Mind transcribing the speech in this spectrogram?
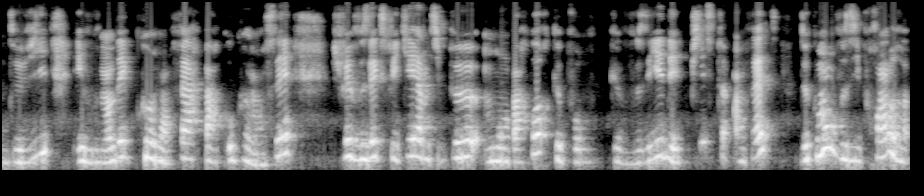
de vie et vous demandez comment faire, par où commencer. Je vais vous expliquer un petit peu mon parcours que pour que vous ayez des pistes en fait de comment vous y prendre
